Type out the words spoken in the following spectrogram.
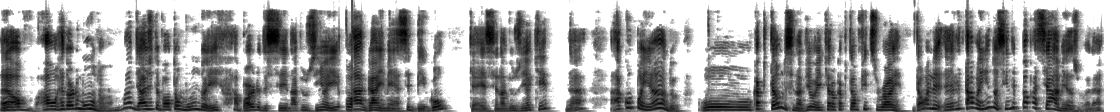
é, ao, ao, redor do mundo, uma viagem de volta ao mundo aí, a bordo desse naviozinho aí, o HMS Beagle, que é esse naviozinho aqui, né? Acompanhando o capitão desse navio aí, que era o capitão Fitzroy. Então ele estava indo assim de passear mesmo, né?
